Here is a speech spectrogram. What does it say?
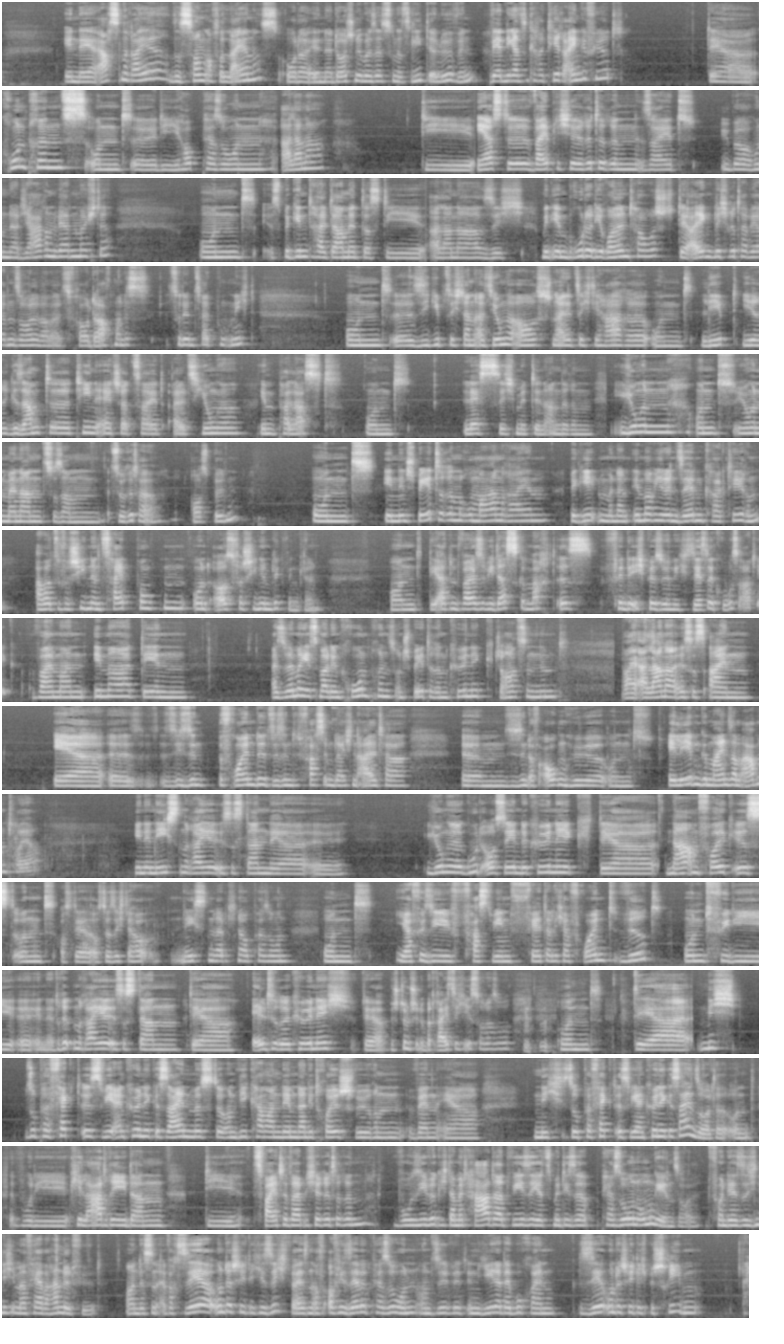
in der ersten Reihe, The Song of the Lioness, oder in der deutschen Übersetzung Das Lied der Löwin, werden die ganzen Charaktere eingeführt. Der Kronprinz und äh, die Hauptperson Alana, die erste weibliche Ritterin seit über 100 Jahren werden möchte. Und es beginnt halt damit, dass die Alana sich mit ihrem Bruder die Rollen tauscht, der eigentlich Ritter werden soll, weil als Frau darf man das zu dem Zeitpunkt nicht. Und äh, sie gibt sich dann als Junge aus, schneidet sich die Haare und lebt ihre gesamte Teenagerzeit als Junge im Palast und lässt sich mit den anderen Jungen und jungen Männern zusammen zu Ritter ausbilden. Und in den späteren Romanreihen begegnet man dann immer wieder denselben Charakteren aber zu verschiedenen Zeitpunkten und aus verschiedenen Blickwinkeln. Und die Art und Weise, wie das gemacht ist, finde ich persönlich sehr, sehr großartig, weil man immer den, also wenn man jetzt mal den Kronprinz und späteren König Johnson nimmt, bei Alana ist es ein, er, äh, sie sind befreundet, sie sind fast im gleichen Alter, ähm, sie sind auf Augenhöhe und erleben gemeinsam Abenteuer. In der nächsten Reihe ist es dann der äh, junge, gut aussehende König, der nah am Volk ist und aus der, aus der Sicht der nächsten weiblichen Hauptperson und ja, für sie fast wie ein väterlicher Freund wird. Und für die, äh, in der dritten Reihe ist es dann der ältere König, der bestimmt schon über 30 ist oder so. und der nicht so perfekt ist, wie ein König es sein müsste. Und wie kann man dem dann die Treue schwören, wenn er nicht so perfekt ist, wie ein König es sein sollte. Und wo die Kiladri dann die zweite weibliche Ritterin, wo sie wirklich damit hadert, wie sie jetzt mit dieser Person umgehen soll, von der sie sich nicht immer fair behandelt fühlt. Und das sind einfach sehr unterschiedliche Sichtweisen auf, auf dieselbe Person und sie wird in jeder der Buchreihen sehr unterschiedlich beschrieben,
